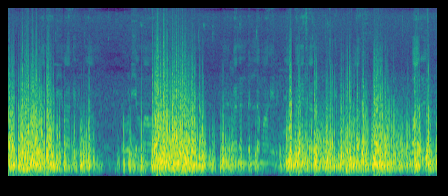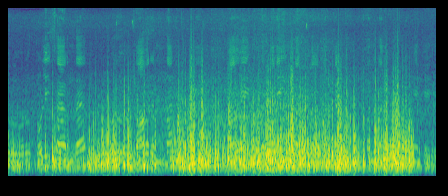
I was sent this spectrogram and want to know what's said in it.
மரங்களாக இருக்கலாம் ஒடியல் மாவட்டம் பனம் வெள்ளமாக இருக்கலாம் பனை சார்ந்த உற்பத்தி பொருட்களாக இருக்கலாம் இவ்வாறு ஒரு ஒரு தொழில் சார்ந்த ஒரு தாவரம் தான் இந்த பனை ஆகவே இந்த பனை பல மக்கள் வந்து நாங்கள் முயற்சியை செய்து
